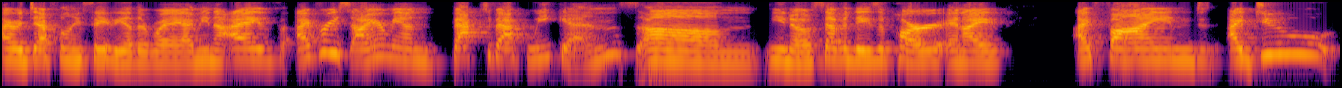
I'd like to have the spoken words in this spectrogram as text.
I would definitely say the other way. I mean, I've I've raced Ironman back to back weekends, um, you know, seven days apart, and I I find I do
